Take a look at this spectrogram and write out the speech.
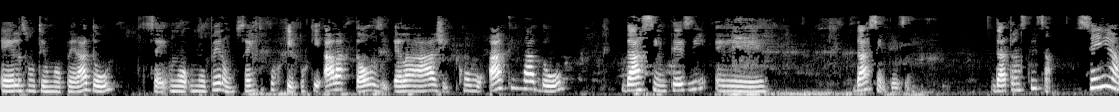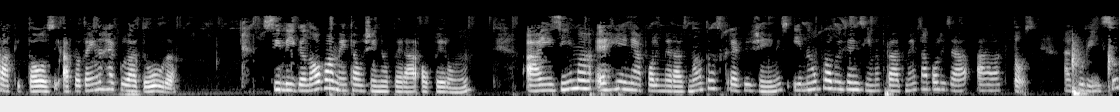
Elas vão ter um operador, um, um operon, certo? Por quê? Porque a lactose, ela age como ativador da síntese, é, da síntese, da transcrição. Sem a lactose, a proteína reguladora se liga novamente ao gene operon. A enzima RNA polimerase não transcreve os genes e não produz enzima para metabolizar a lactose. É por isso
